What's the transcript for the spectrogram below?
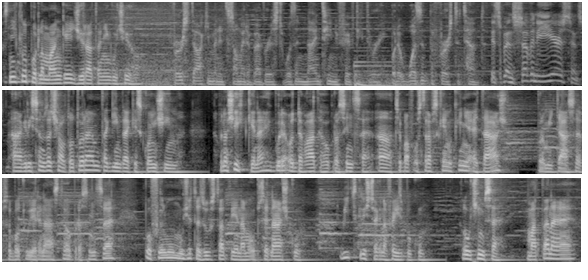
Vznikl podle mangy Jira Taniguchiho first documented summit of Everest was in 1953, but it wasn't the first attempt. It's been 70 years since... A když jsem začal Totorem, tak jim taky skončím. V našich kinech bude od 9. prosince a třeba v ostravském kině Etáž, promítá se v sobotu 11. prosince, po filmu můžete zůstat i na mou přednášku. Víc když tak na Facebooku. Loučím se. Matané!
